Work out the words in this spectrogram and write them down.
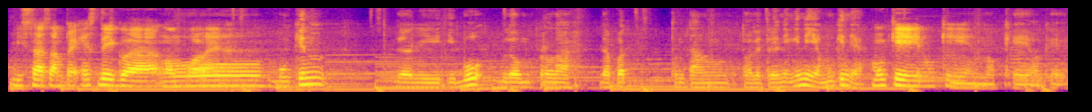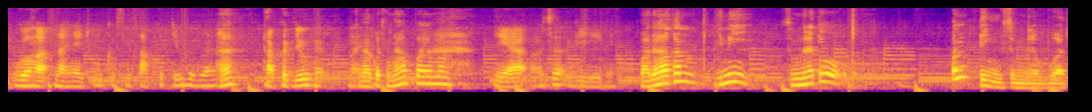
bisa sampai SD gua ngumpulnya. Oh, mungkin dari ibu belum pernah dapat tentang toilet training ini ya mungkin ya? Mungkin, mungkin. Hmm, Oke oke. Gua nggak nanya juga sih, takut juga. Hah? Takut juga. Nah, Kenapa kenapa emang? Ya masa gini. Padahal kan ini sebenarnya tuh penting sebenarnya buat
